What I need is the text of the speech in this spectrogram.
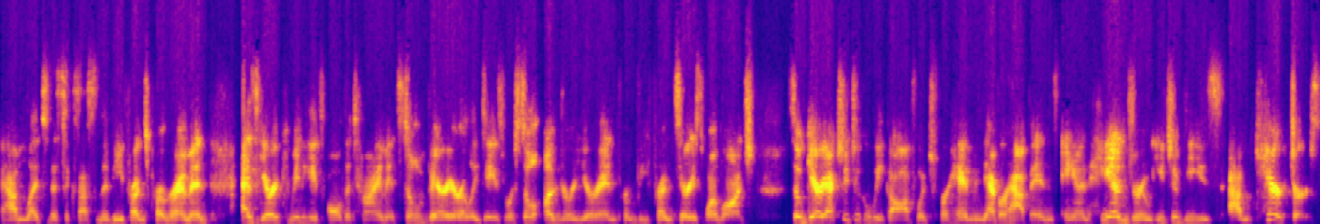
um, led to the success of the VeeFriends program. And as Gary communicates all the time, it's still very early days. We're still under a year in from VeeFriends Series 1 launch. So Gary actually took a week off, which for him never happens, and hand drew each of these um, characters.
